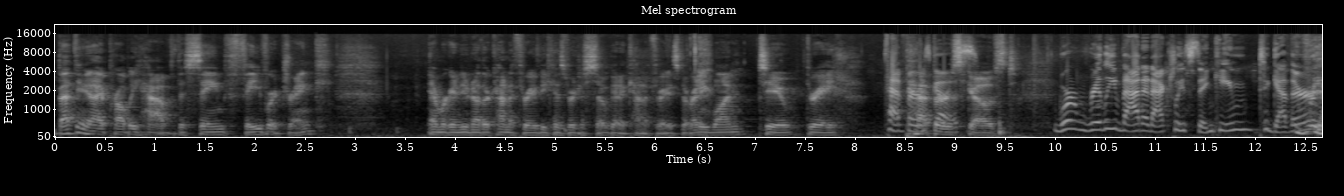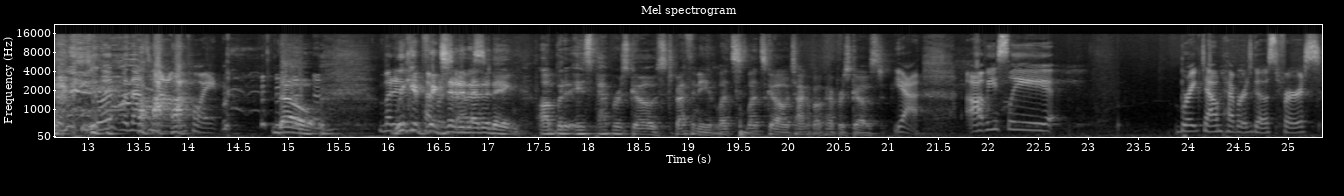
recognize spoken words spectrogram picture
Bethany and I probably have the same favorite drink. And we're gonna do another count of three because we're just so good at count of threes. But ready, one, two, three. Peppers, Pepper's Ghost. Ghost. We're really bad at actually syncing together when we do it, but that's not the point. No. But we can fix it in editing. Um, but it is Pepper's Ghost. Bethany, let's let's go talk about Pepper's Ghost. Yeah. Obviously, break down Pepper's Ghost first.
